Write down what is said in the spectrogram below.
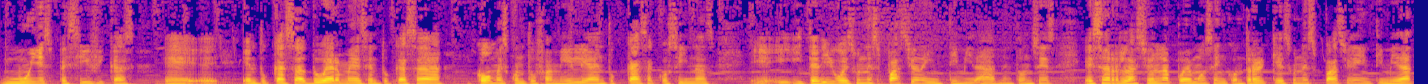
muy específicas. Eh, eh, en tu casa duermes, en tu casa comes con tu familia, en tu casa cocinas y, te digo, es un espacio de intimidad. Entonces esa relación la podemos encontrar que es un espacio de intimidad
